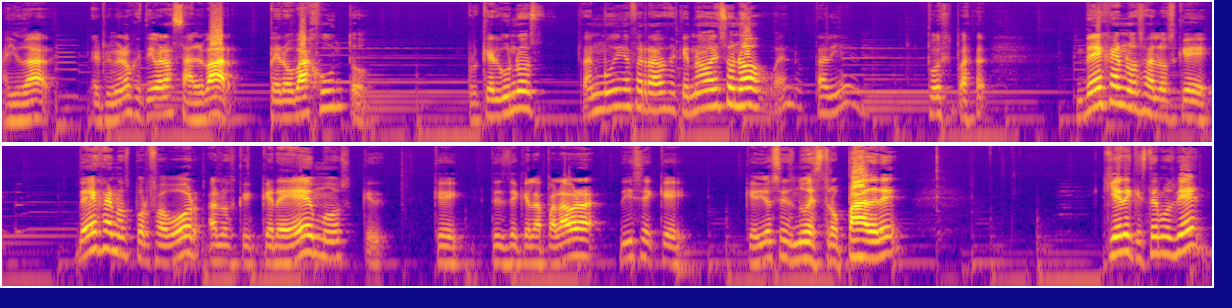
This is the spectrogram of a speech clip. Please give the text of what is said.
ayudar. El primer objetivo era salvar, pero va junto. Porque algunos están muy aferrados a que no, eso no. Bueno, está bien. Pues déjanos a los que Déjanos, por favor, a los que creemos que, desde que la palabra dice que, que Dios es nuestro Padre, quiere que estemos bien.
